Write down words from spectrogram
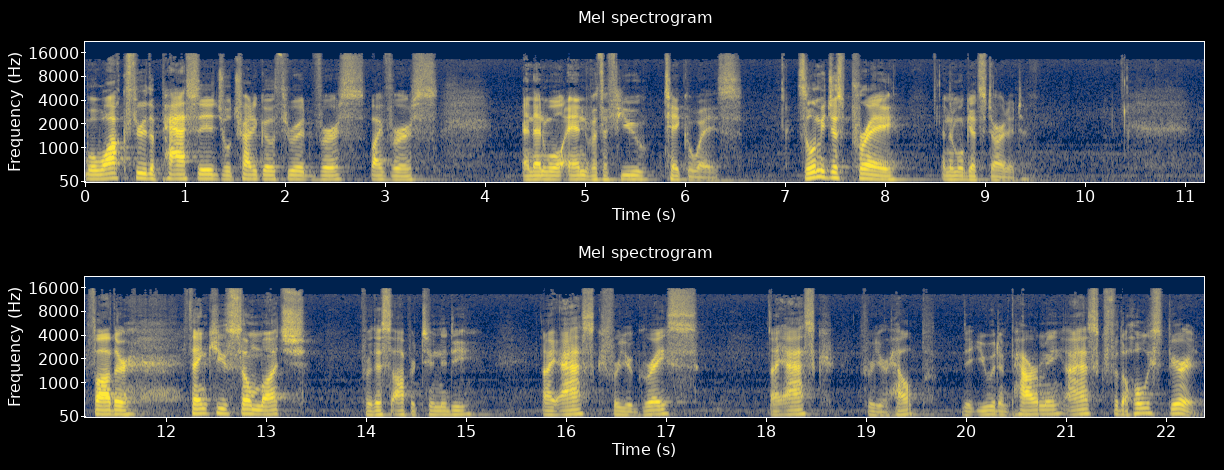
we'll walk through the passage. We'll try to go through it verse by verse. And then we'll end with a few takeaways. So let me just pray, and then we'll get started. Father, thank you so much for this opportunity. I ask for your grace. I ask for your help, that you would empower me. I ask for the Holy Spirit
